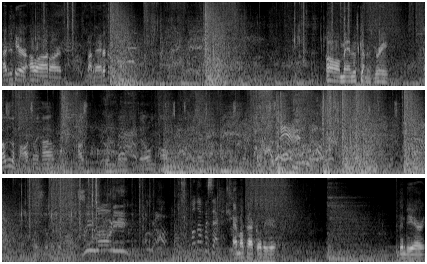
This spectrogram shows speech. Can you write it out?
I just hear Allah Akbar. It's not bad. Oh man, this gun is great. Because of the mods I have, because when they film all these containers on purpose in them, because of the liquid mods. Reloading! Hold up a sec. Ammo pack over here. Incendiary.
